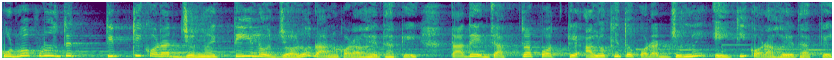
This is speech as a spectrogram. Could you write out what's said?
পূর্বপুরুষদের তৃপ্তি করার জন্যই তিল ও জলও দান করা হয়ে থাকে। তাদের যাত্রাপথকে আলোকিত করার জন্যই এইটি করা হয়ে থাকে।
